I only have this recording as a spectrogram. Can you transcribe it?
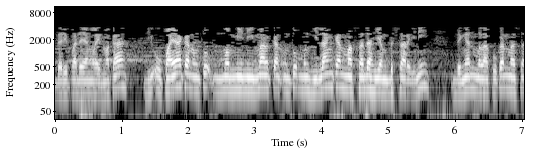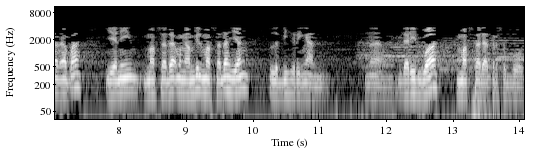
daripada yang lain. Maka diupayakan untuk meminimalkan, untuk menghilangkan mafsadah yang besar ini dengan melakukan mafsadah apa? yakni mafsadah mengambil mafsadah yang lebih ringan. Nah, dari dua mafsadah tersebut.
